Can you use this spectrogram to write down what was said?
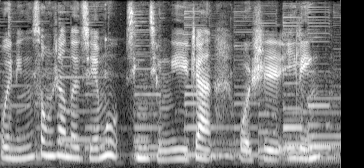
为您送上的节目《心情驿站》，我是依林。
